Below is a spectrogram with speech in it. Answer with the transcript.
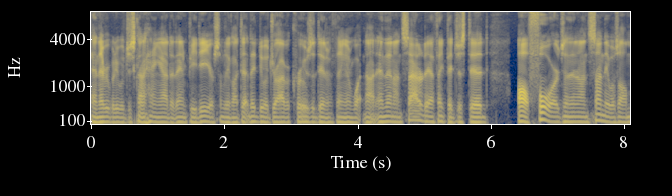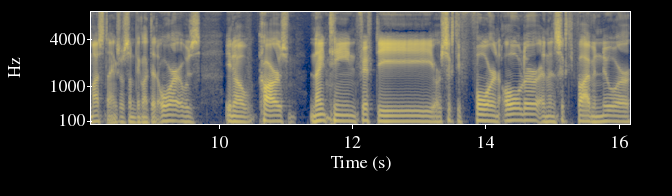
and everybody would just kind of hang out at NPD or something like that. They'd do a drive, a cruise, a dinner thing, and whatnot. And then on Saturday, I think they just did all Fords, and then on Sunday was all Mustangs or something like that. Or it was you know cars 1950 or 64 and older, and then 65 and newer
